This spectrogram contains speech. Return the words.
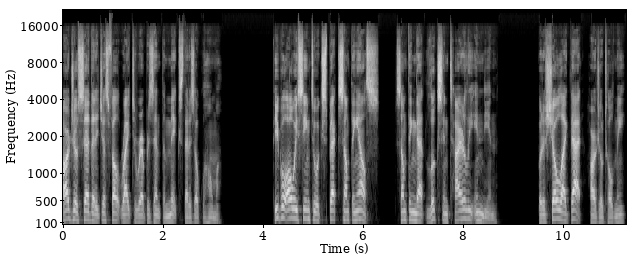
Harjo said that it just felt right to represent the mix that is Oklahoma. People always seem to expect something else, something that looks entirely Indian. But a show like that, Harjo told me,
